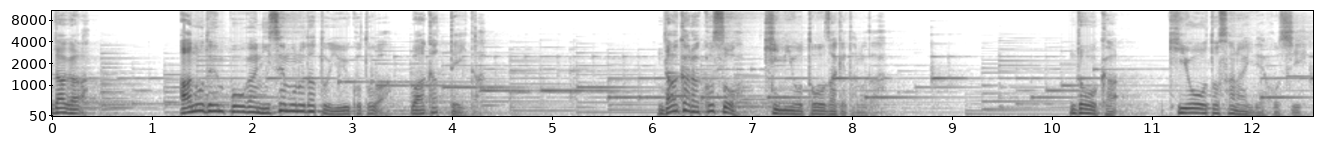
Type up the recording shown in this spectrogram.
だがあの電報が偽物だということは分かっていた。だからこそ君を遠ざけたのだ。どうか気を落とさないでほしい。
